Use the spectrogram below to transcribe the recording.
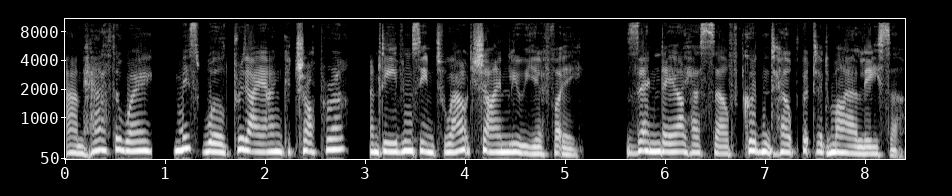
Anne Hathaway, Miss World Priyanka Chopra, and even seemed to outshine Liu Yifei. Zendaya herself couldn't help but admire Lisa.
